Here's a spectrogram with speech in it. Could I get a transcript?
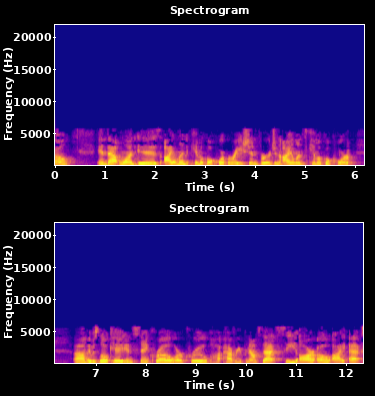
go. And that one is Island Chemical Corporation Virgin Islands Chemical Corp. Um, it was located in St. Croix or Crew, however you pronounce that, C-R-O-I-X.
